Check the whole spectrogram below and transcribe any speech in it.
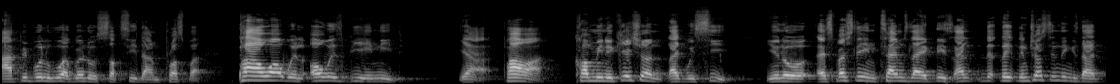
are people who are going to succeed and prosper. Power will always be a need. Yeah, power. Communication, like we see, you know, especially in times like this. And the, the interesting thing is that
